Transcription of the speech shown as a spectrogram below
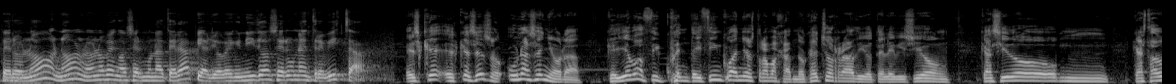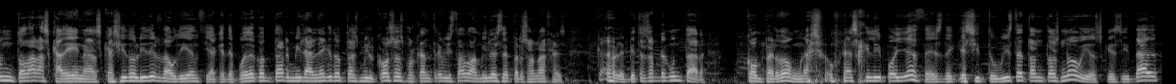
Pero no, no, no, no vengo a hacerme una terapia, yo he venido a hacer una entrevista. Es que, es que es eso, una señora que lleva 55 años trabajando, que ha hecho radio, televisión, que ha sido mm, que ha estado en todas las cadenas, que ha sido líder de audiencia, que te puede contar mil anécdotas, mil cosas porque ha entrevistado a miles de personajes. Claro, le empiezas a preguntar, con perdón, unas, unas gilipolleces de que si tuviste tantos novios, que si tal,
